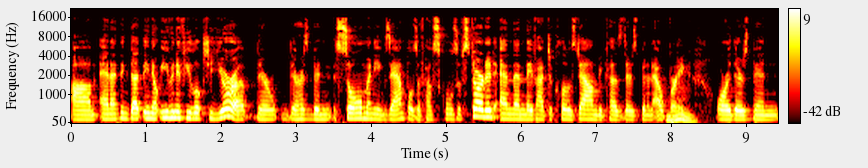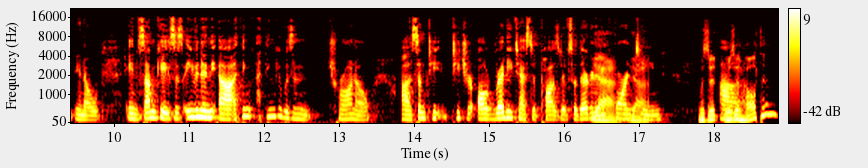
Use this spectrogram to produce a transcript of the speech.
Um, and I think that you know, even if you look to Europe, there there has been so many examples of how schools have started and then they've had to close down because there's been an outbreak, or there's been you know, in some cases, even in uh, I think I think it was in Toronto, uh, some te- teacher already tested positive, so they're going to Yeah, yeah. be quarantined. Was it was it Uh, Halton?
